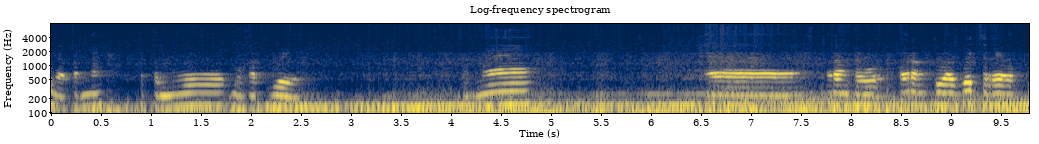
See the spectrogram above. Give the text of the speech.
nggak pernah ketemu bokap gue. Karena uh, orang tua orang tua gue cerai waktu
